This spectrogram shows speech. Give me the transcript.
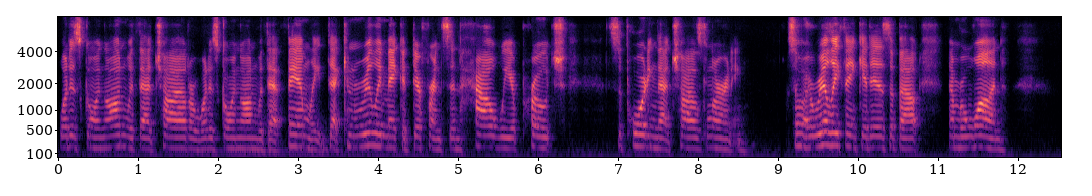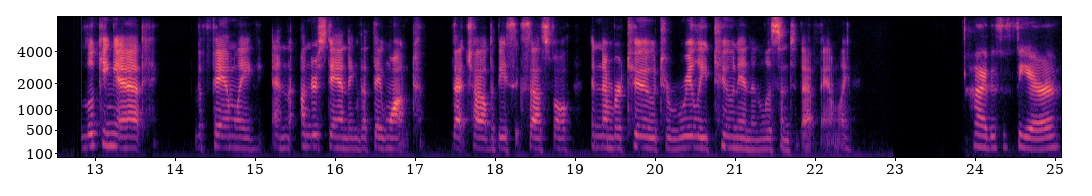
what is going on with that child or what is going on with that family that can really make a difference in how we approach supporting that child's learning. So I really think it is about number one, looking at the family and understanding that they want that child to be successful. And number two, to really tune in and listen to that family. Hi, this is Sierra.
